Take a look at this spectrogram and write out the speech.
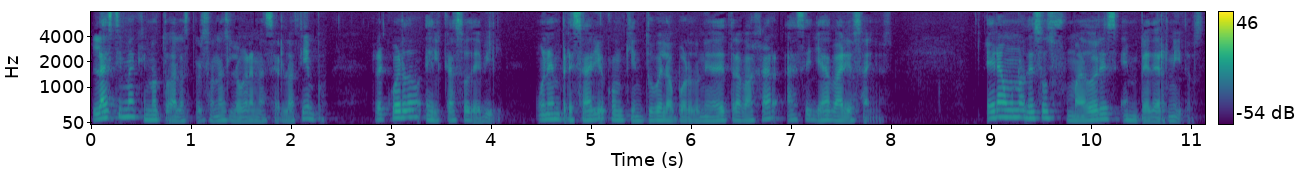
Lástima que no todas las personas logran hacerlo a tiempo. Recuerdo el caso de Bill, un empresario con quien tuve la oportunidad de trabajar hace ya varios años. Era uno de esos fumadores empedernidos,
